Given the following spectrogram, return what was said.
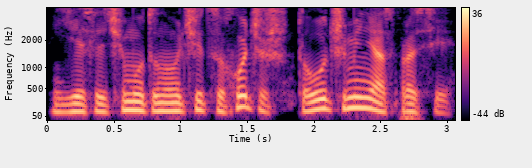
Если чему-то научиться хочешь, то лучше меня спроси.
